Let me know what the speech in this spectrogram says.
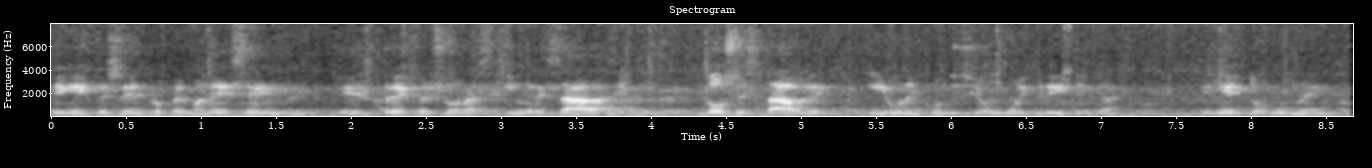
En este centro permanecen eh, tres personas ingresadas, dos estables y una en condición muy crítica en estos momentos.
